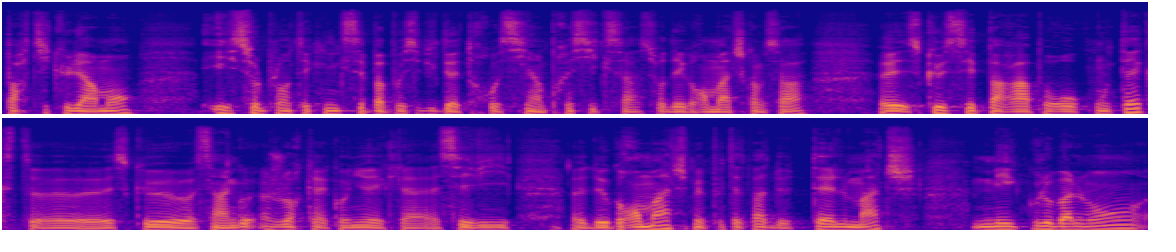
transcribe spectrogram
particulièrement et sur le plan technique c'est pas possible d'être aussi imprécis que ça sur des grands matchs comme ça. Euh, est-ce que c'est par rapport au contexte Est-ce que c'est un, joueur qui a connu avec la Séville de grands matchs mais peut-être pas de tels matchs? Mais globalement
